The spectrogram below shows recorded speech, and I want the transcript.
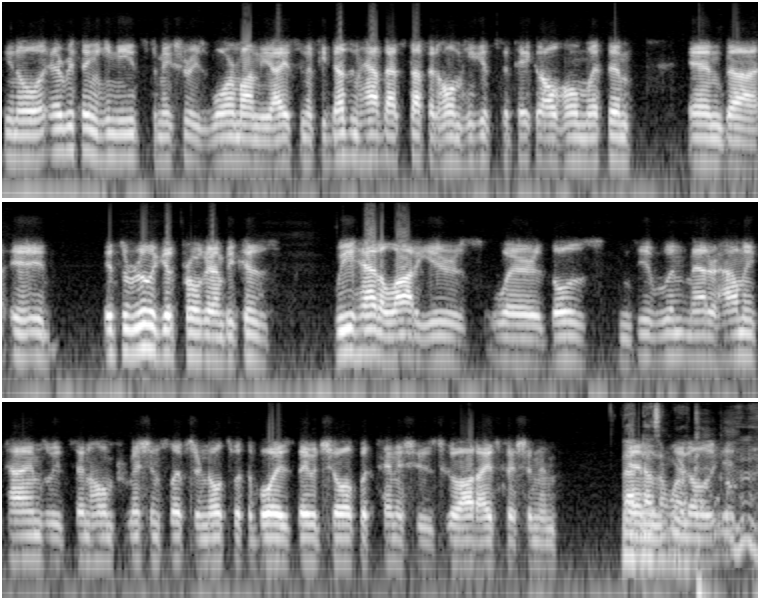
you know, everything he needs to make sure he's warm on the ice. And if he doesn't have that stuff at home, he gets to take it all home with him. And uh, it, it's a really good program because we had a lot of years where those it wouldn't matter how many times we'd send home permission slips or notes with the boys, they would show up with tennis shoes to go out ice fishing and that and, doesn't work. You know, it,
